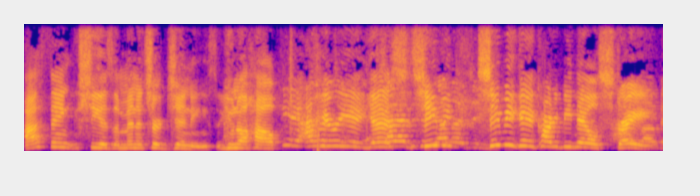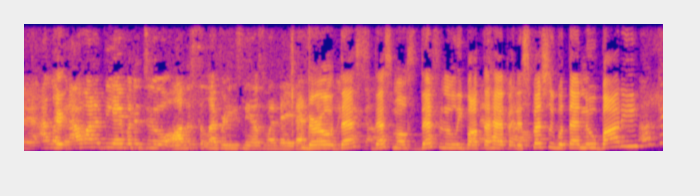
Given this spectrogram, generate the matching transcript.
I think she is a miniature Jenny. You know how love period, Jenny. Shout out yes. to She be she be getting Cardi B nails straight. I love it. I love It- it. I want to be able to do all the celebrities' nails one day. That's Girl, that's that's most definitely about to That's my happen, especially with that new body. Okay.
